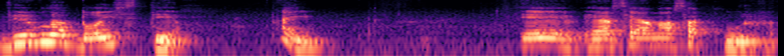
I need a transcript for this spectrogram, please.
vírgula 2t. Aí. E essa é a nossa curva.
